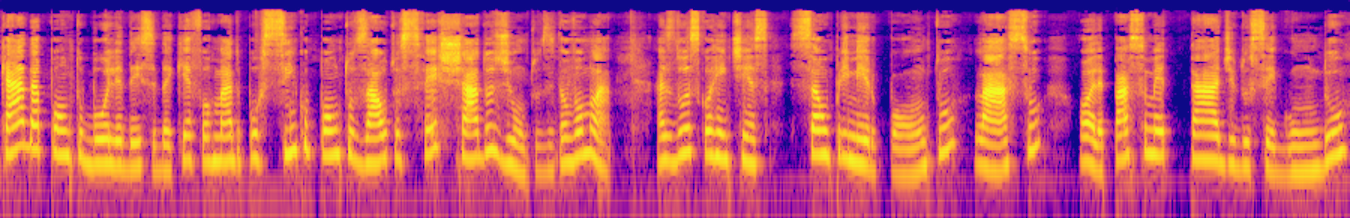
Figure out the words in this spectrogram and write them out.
Cada ponto bolha desse daqui é formado por cinco pontos altos fechados juntos. Então, vamos lá. As duas correntinhas são o primeiro ponto, laço. Olha, passo metade do segundo,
